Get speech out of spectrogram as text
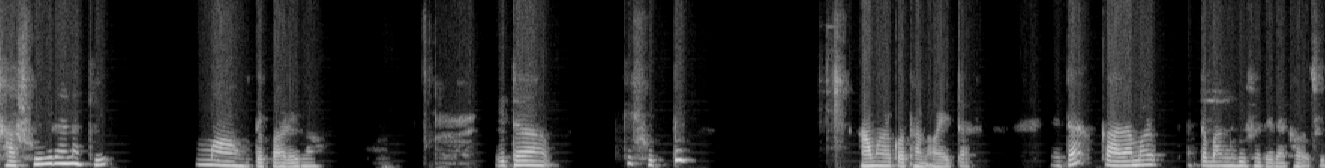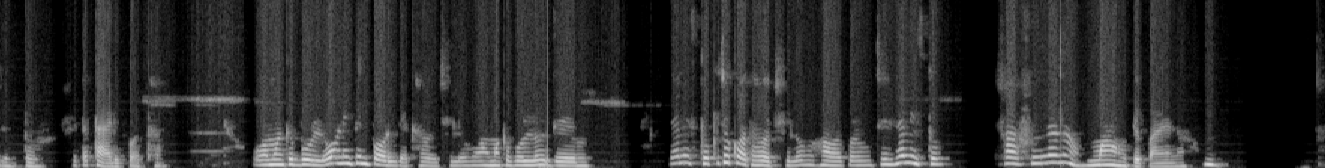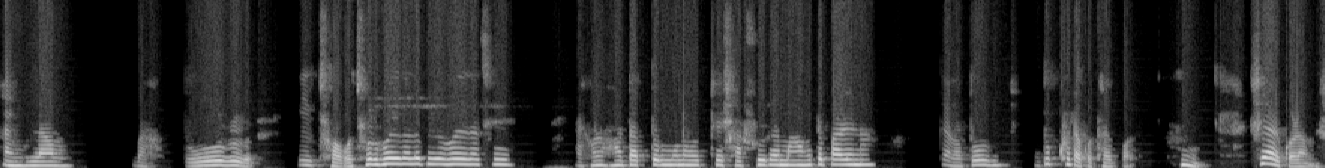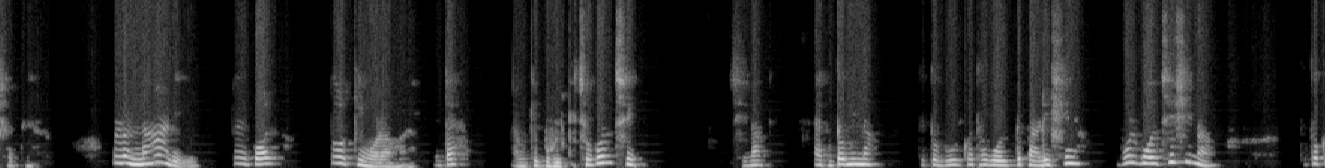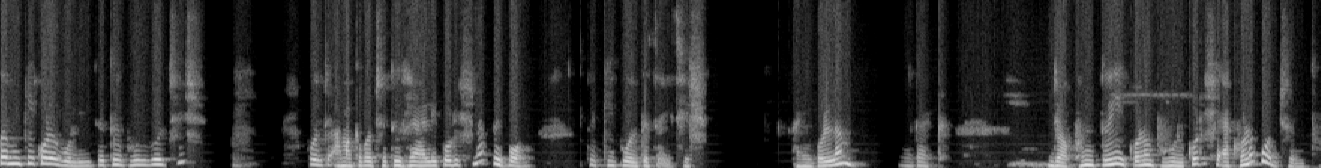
শাশুড়িরা নাকি মা হতে পারে না। এটা কি সত্যি? আমার কথা নয় এটা। এটা কাল আমার একটা বান্ধবীর সাথে দেখা হয়েছিল তো সেটা তারই কথা। ও আমাকে বলল, অনেকদিন পরই দেখা হয়েছিল। ও আমাকে বলল যে, জানিস তো, কিছু কথা হচ্ছিল হওয়ার পর। বলছে, জানিস তো, শাশুড়িরা না মা হতে পারে না। আমি বললাম, বাহ, তোর এই ছ বছর হয়ে গেল বিয়ে হয়ে গেছে। এখন হঠাৎ তোর মনে হচ্ছে শাশুড়িরা মা হতে পারে না। কেন? তোর দুঃখটা কোথায় বল? হুম শেয়ার কর আমার সাথে। বলল, না রে, তুই বল, তোর কি মনে হয়? এটা আমি কি ভুল কিছু বলছি? না, একদমই না। তুই তো ভুল কথা বলতে পারিসই না। ভুল বলছিসই না। তোকে আমি কি করে বলি যে তুই ভুল বলছিস? বলছে, আমাকে বলছে তুই হেয়ালি করিস না, তুই বল। তুই কি বলতে চাইছিস? আমি বললাম, দেখ, যখন তুই কোনো ভুল করিস এখনও পর্যন্ত,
